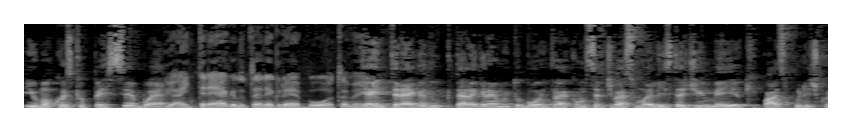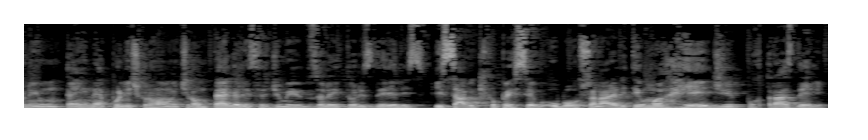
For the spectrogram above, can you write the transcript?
E uma coisa que eu percebo é. E a entrega do Telegram é boa também. E a né? entrega do Telegram é muito boa, então é como se ele tivesse uma lista de e-mail que quase político nenhum tem, né? Político normalmente não pega a lista de e-mail dos eleitores deles. E sabe o que eu percebo? O Bolsonaro ele tem uma rede por trás dele.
